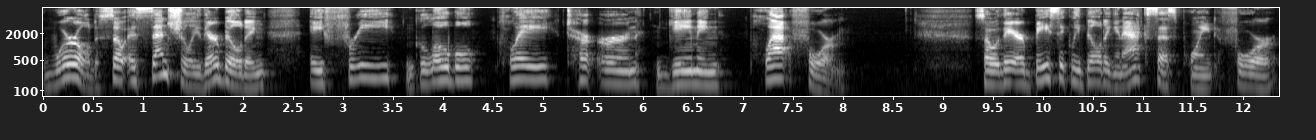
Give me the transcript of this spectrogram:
world. So essentially, they're building a free global play to earn gaming platform. So they are basically building an access point for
